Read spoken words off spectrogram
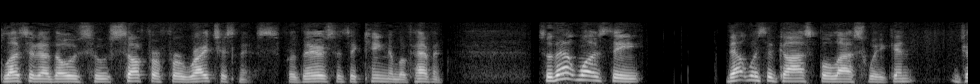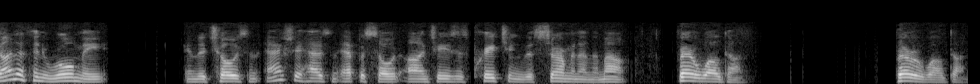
Blessed are those who suffer for righteousness, for theirs is the kingdom of heaven. So that was the that was the gospel last week. And Jonathan Roumie in The Chosen actually has an episode on Jesus preaching the Sermon on the Mount. Very well done. Very well done.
